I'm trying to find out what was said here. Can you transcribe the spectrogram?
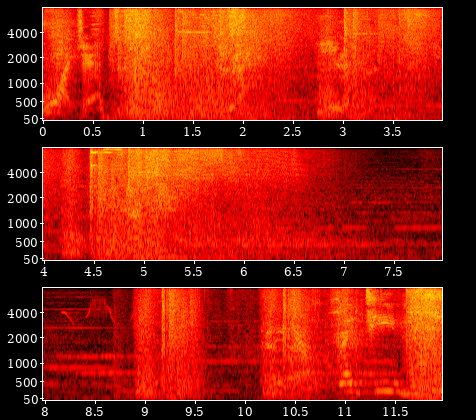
Watch it! team. has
